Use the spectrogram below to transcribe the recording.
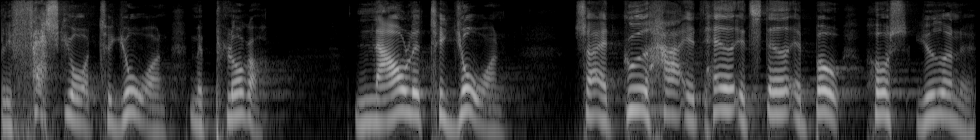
Blev fastgjort til jorden med plukker. Navlet til jorden, så at Gud har et, havde et sted at bo hos jøderne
